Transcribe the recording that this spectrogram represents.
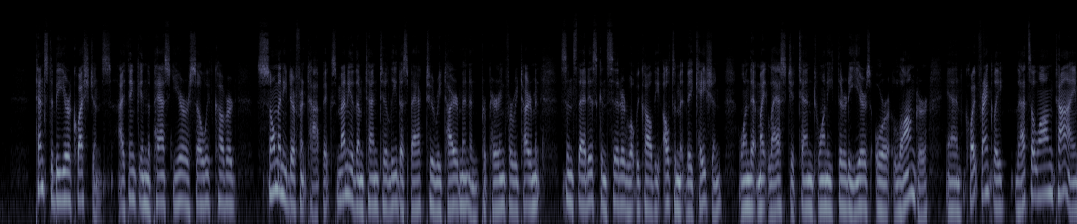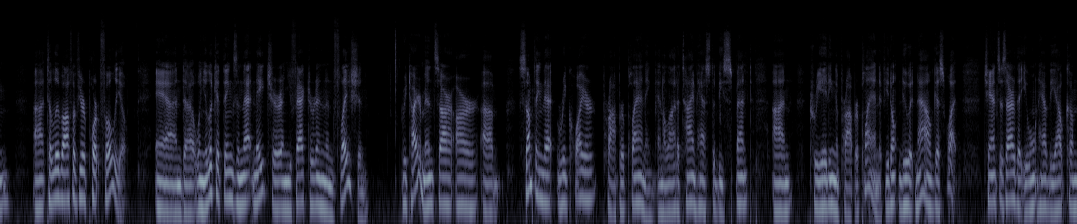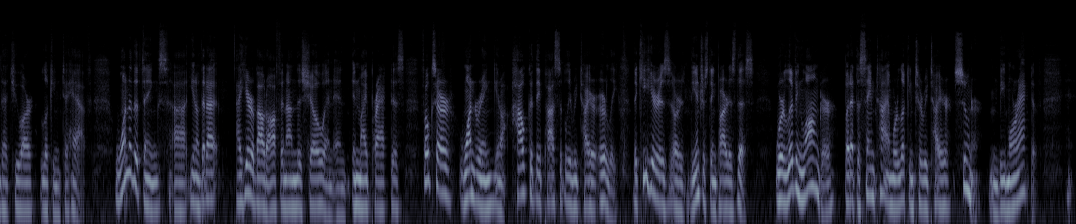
tends to be your questions. I think in the past year or so, we've covered so many different topics. Many of them tend to lead us back to retirement and preparing for retirement, since that is considered what we call the ultimate vacation, one that might last you 10, 20, 30 years or longer. And quite frankly, that's a long time uh, to live off of your portfolio. And uh, when you look at things in that nature and you factor in inflation, retirements are are um, something that require proper planning, and a lot of time has to be spent on creating a proper plan. If you don't do it now, guess what? Chances are that you won't have the outcome that you are looking to have. One of the things, uh, you know, that I I hear about often on this show and, and in my practice. Folks are wondering, you know, how could they possibly retire early? The key here is, or the interesting part is this we're living longer, but at the same time, we're looking to retire sooner and be more active.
